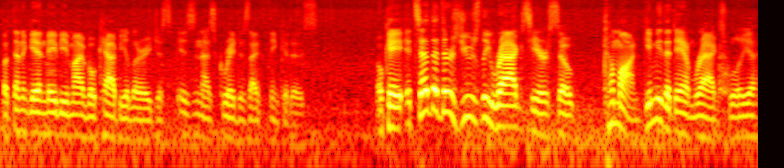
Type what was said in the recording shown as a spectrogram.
But then again, maybe my vocabulary just isn't as great as I think it is. Okay, it said that there's usually rags here, so come on, give me the damn rags, will you?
